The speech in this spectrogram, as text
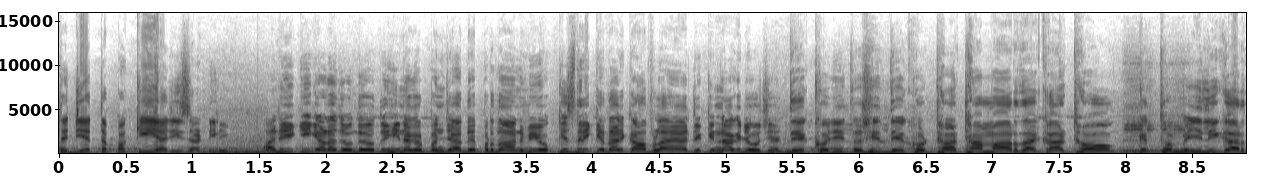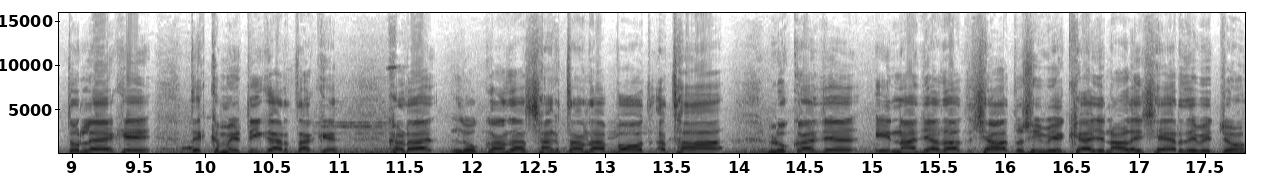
ਤੇ ਜਿੱਤ ਪੱਕੀ ਆ ਜੀ ਸਾਡੀ। ਹਾਂਜੀ ਕੀ ਕਹਿਣਾ ਚਾਹੁੰਦੇ ਹੋ ਤੁਸੀਂ? ਨਗਰ ਪੰਚਾਇਤ ਦੇ ਪ੍ਰਧਾਨ ਵੀ ਹੋ ਕਿਸ ਤਰੀਕੇ ਦਾ ਕਾਫਲਾ ਹੈ ਅੱਜ? ਕਿੰਨਾ ਕੁ ਜੋਸ਼ ਹੈ? ਦੇਖੋ ਜੀ ਤੁਸੀਂ ਦੇਖੋ ਠਾਠਾ ਮਾਰਦਾ ਇਕੱਠ ਉਹ ਕਿੱਥੋਂ ਬਿਜਲੀ ਘਰ ਤੋਂ ਲੈ ਕੇ ਤੇ ਕਮੇਟੀ ਘਰ ਤੱਕ ਹੈ। ਖੜਾ ਲੋਕਾਂ ਦਾ, ਸੰਗਤਾਂ ਦਾ ਬਹੁਤ ਅਥਾਹ ਲੋਕਾਂ 'ਚ ਇੰਨਾ ਜ਼ਿਆਦਾ ਉਤਸ਼ਾਹ ਤੁਸੀਂ ਵੇਖਿਆ ਜਨਾਲੇ ਸ਼ਹਿਰ ਦੇ ਵਿੱਚੋਂ।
